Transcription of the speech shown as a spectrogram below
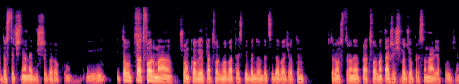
do stycznia najbliższego roku. I, i to Platforma, członkowie Platformy Obywatelskiej będą decydować o tym, którą stronę Platforma, także jeśli chodzi o personalia, pójdzie.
